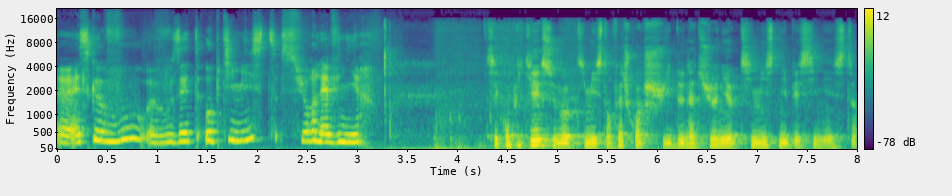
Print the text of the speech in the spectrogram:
Est-ce que vous, vous êtes optimiste sur l'avenir? C'est compliqué ce mot optimiste. En fait, je crois que je suis de nature ni optimiste ni pessimiste.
